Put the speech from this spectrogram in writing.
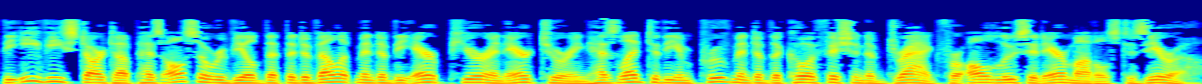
the EV startup has also revealed that the development of the Air Pure and Air Touring has led to the improvement of the coefficient of drag for all Lucid Air models to 0.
